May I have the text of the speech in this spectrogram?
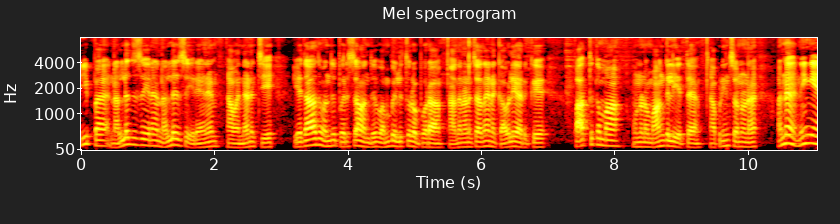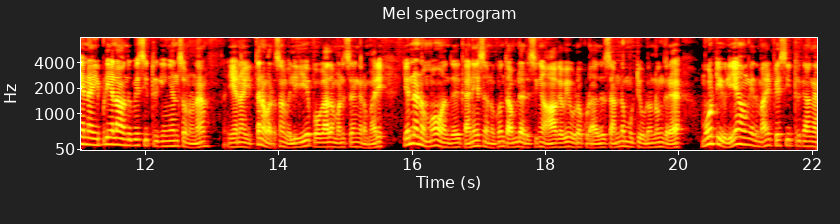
இப்போ நல்லது செய்கிறேன் நல்லது செய்கிறேன்னு அவன் நினச்சி ஏதாவது வந்து பெருசாக வந்து வம்பு இழுத்துற போகிறா அதை நினச்சா தான் எனக்கு கவலையாக இருக்குது பார்த்துக்கம்மா உன்னோட மாங்கல்யத்தை அப்படின்னு சொன்னோன்னே அண்ணா நீங்கள் என்ன இப்படியெல்லாம் வந்து பேசிகிட்டு இருக்கீங்கன்னு சொன்னோன்னே ஏன்னா இத்தனை வருஷம் வெளியே போகாத மனுஷங்கிற மாதிரி என்னென்னமோ வந்து கணேசனுக்கும் தமிழரசிக்கும் ஆகவே விடக்கூடாது சண்டை மூட்டி விடணுங்கிற மோட்டிவ்லேயே அவங்க இது மாதிரி பேசிகிட்டு இருக்காங்க.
